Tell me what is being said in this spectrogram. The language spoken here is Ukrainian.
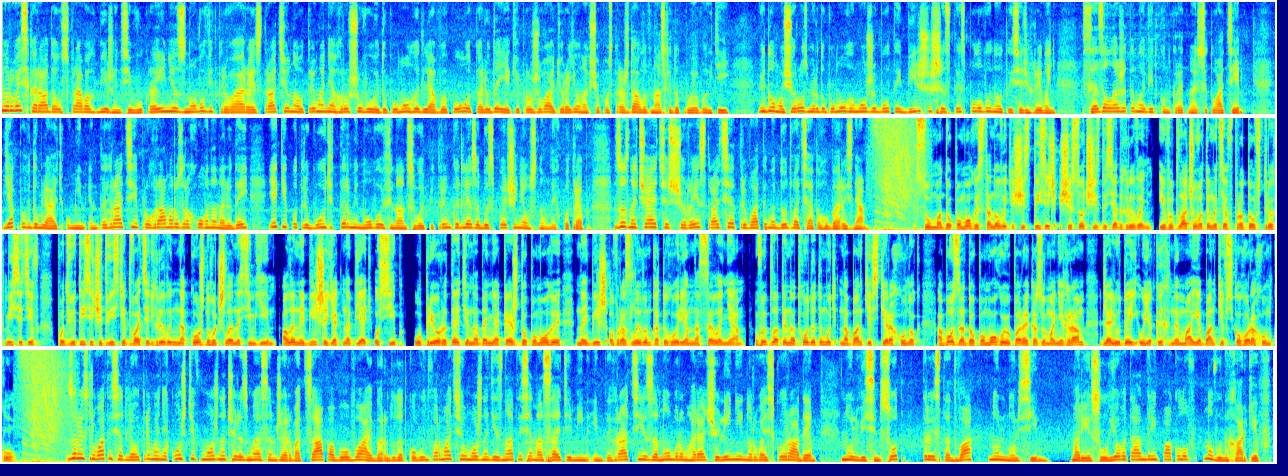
Норвезька рада у справах біженців в Україні знову відкриває реєстрацію на отримання грошової допомоги для ВПО та людей, які проживають у районах, що постраждали внаслідок бойових дій. Відомо, що розмір допомоги може бути більше 6,5 тисяч гривень. Все залежатиме від конкретної ситуації. Як повідомляють у Мінінтеграції, програма розрахована на людей, які потребують термінової фінансової підтримки для забезпечення основних потреб. Зазначається, що реєстрація триватиме до 20 березня. Сума допомоги становить 6660 гривень і виплачуватиметься впродовж трьох місяців по 2220 гривень на кожного члена сім'ї, але не більше як на 5 осіб. У пріоритеті надання кеш-допомоги найбільш вразливим категоріям населення. Виплати надходитимуть на банківський рахунок або за допомогою переказу маніграм для людей, у яких немає банківського рахунку. Зареєструватися для отримання коштів можна через месенджер WhatsApp або Viber. Додаткову інформацію можна дізнатися на сайті Мінінтеграції за номером гарячої лінії Норвезької ради 0800 302 007. Марія Соловйова та Андрій Паколов. Новини Харків.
